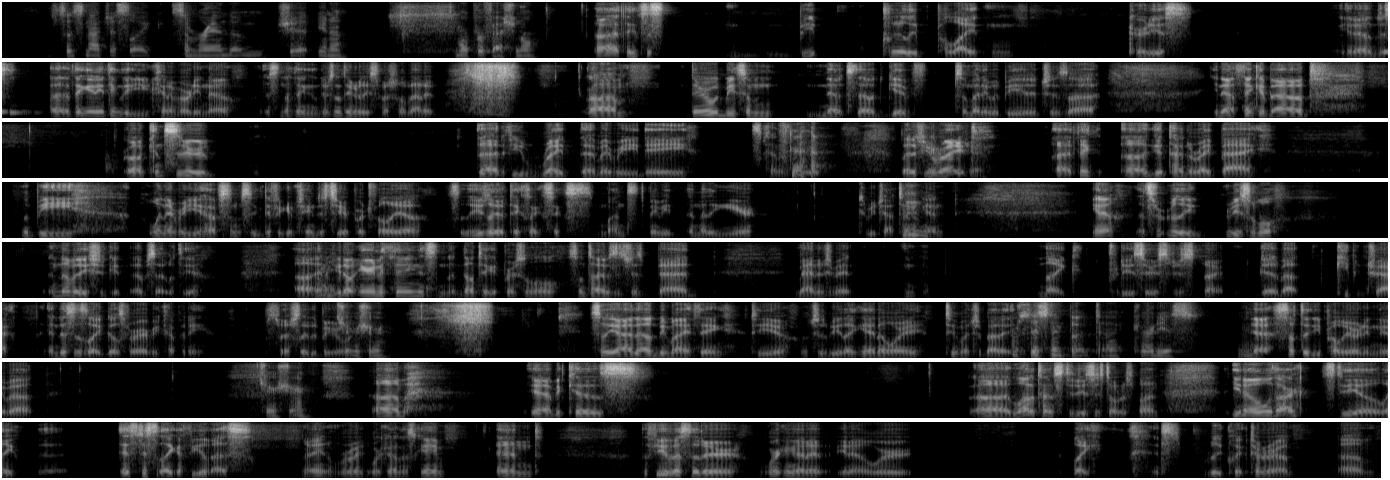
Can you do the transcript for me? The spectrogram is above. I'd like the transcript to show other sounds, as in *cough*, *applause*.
So it's not just like some random shit you know? It's more professional. Uh, I think just be clearly polite and courteous. You know, just I think anything that you kind of already know. There's nothing. There's nothing really special about it. Um, there would be some notes that would give somebody would be which is uh, you know, think about uh, consider that if you write them every day, it's kind of weird. *laughs* But if you Sure, write, sure. I think uh, a good time to write back would be whenever you have some significant changes to your portfolio. So usually it takes like six months, maybe another year to reach out to Mm. again. You know, that's really reasonable. And nobody should get upset with you. Uh, and if you don't hear anything, it's, don't take it personal. Sometimes it's just bad management. Like producers just are just not good about keeping track. And this is like goes for every company, especially the bigger ones. sure sure So yeah, that would be my thing to you, which would be like, yeah, don't worry too much about it. persistent but uh, courteous Yeah, stuff that you probably already knew about. sure sure Um, yeah, because uh, a lot of times studios just don't respond. You know, with our studio, like it's just like a few of us, right? We're working on this game, and the few of us that are working on it, you know, we're like, *sighs* it's really quick turnaround. Um,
